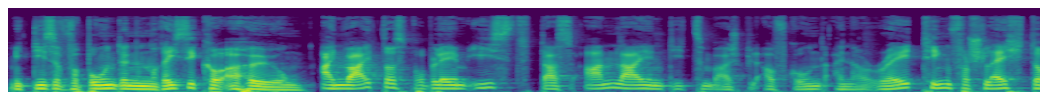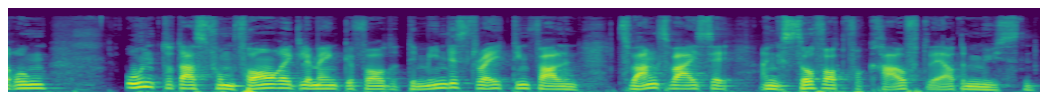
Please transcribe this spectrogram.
mit dieser verbundenen Risikoerhöhung. Ein weiteres Problem ist, dass Anleihen, die zum Beispiel aufgrund einer Ratingverschlechterung unter das vom Fondsreglement geforderte Mindestrating fallen, zwangsweise eigentlich sofort verkauft werden müssen.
